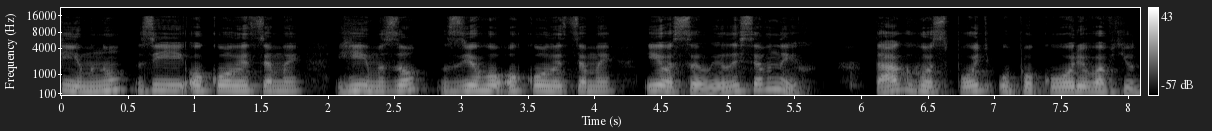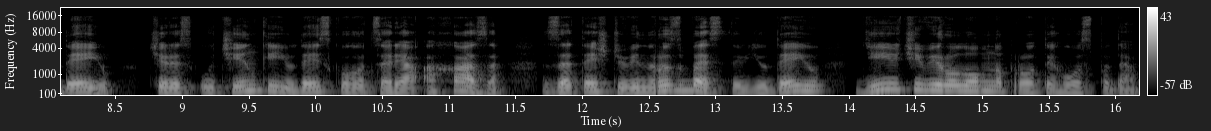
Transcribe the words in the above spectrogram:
Тімну з її околицями, Гімзо з його околицями і оселилися в них. Так Господь упокорював юдею через учинки юдейського царя Ахаза за те, що він розбестив юдею, діючи віроломно проти Господа.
